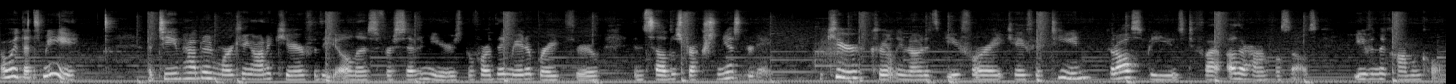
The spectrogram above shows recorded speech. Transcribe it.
Oh wait, that's me. The team had been working on a cure for the illness for seven years before they made a breakthrough in cell destruction yesterday. The cure, currently known as E48K15, could also be used to fight other harmful cells, even the common cold.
